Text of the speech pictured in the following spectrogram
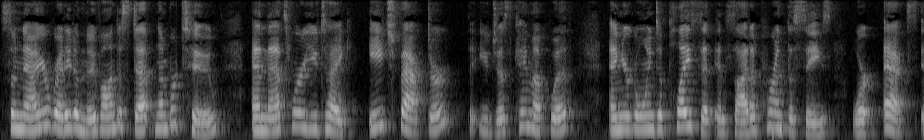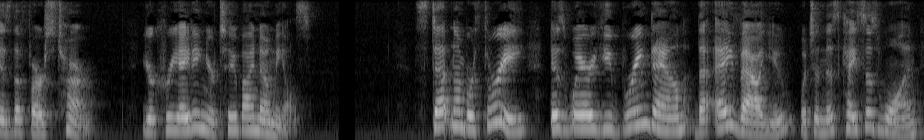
So now you're ready to move on to step number 2, and that's where you take each factor that you just came up with and you're going to place it inside of parentheses where x is the first term. You're creating your two binomials. Step number three is where you bring down the a value, which in this case is 1,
